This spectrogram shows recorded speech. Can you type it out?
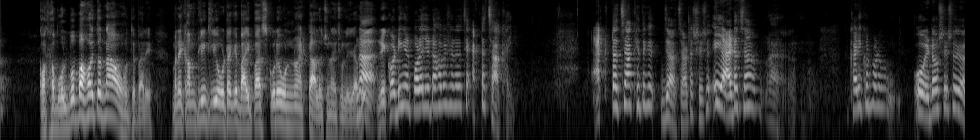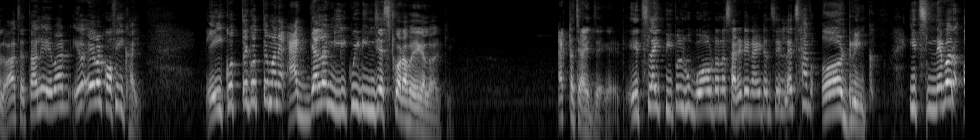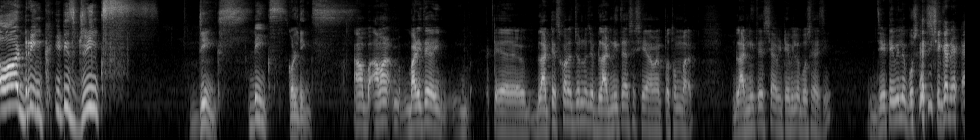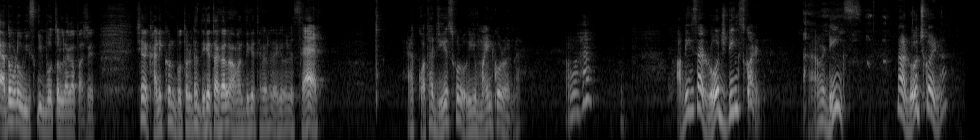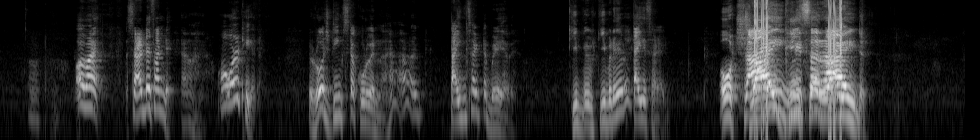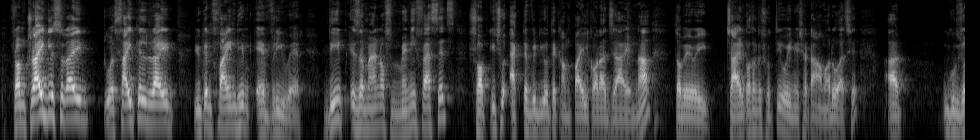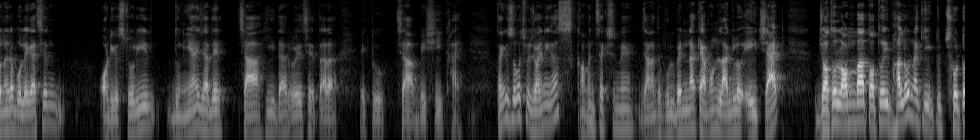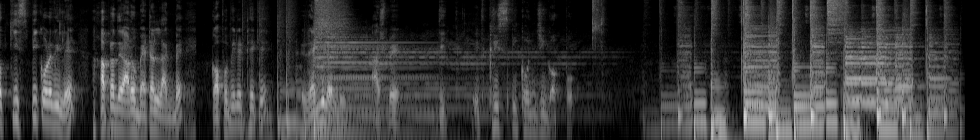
কথা বলব বা হয়তো নাও হতে পারে। মানে কমপ্লিটলি ওটাকে বাইপাস করে অন্য একটা আলোচনায় চলে যাবে। না রেকর্ডিং এর পরে যেটা হবে সেটা হচ্ছে একটা চা খাই। একটা চা খেতে যা, চাটা শেষ এই আরেকটা চা খানিক্ষণ পরে ও, এটাও শেষ হয়ে গেল। আচ্ছা তাহলে এবার এবার কফিই খাই। এই করতে করতে মানে এক গ্যালন লিকুইড ইনজেস্ট করা হয়ে গেল আর কি। একটা চায়ের জায়গায়। It's like people who go out on a Saturday night and say let's have a drink it's never a drink it is drinks drinks drinks cold drinks আমা- আমার বাড়িতে ওই ব্লাড টেস্ট করার জন্য যে ব্লাড নিতে আসে সে আমার প্রথমবার। ব্লাড নিতে এসেছে আমি টেবিলে বসে আছি। যে টেবিলে বসে আছি সেখানে একটা এত বড় উইস্কির বোতল রাখা পাশে। সে না খানিকক্ষণ বোতলটার দিকে তাকালো আমার দিকে তাকালো দেখে বলে স্যার একটা কথা জিজ্ঞেস করো কিছু মাইন্ড করবেন না? আমার হ্যাঁ। আপনি কি স্যার রোজ ড্রিঙ্কস করেন? আমার ড্রিঙ্কস না রোজ করি না। ও মানে স্যাটারডে সানডে। ও ওরা ঠিক আছে। রোজ ড্রিঙ্কসটা করবেন না হ্যাঁ? টাইম সাইডটা বেড়ে যাবে। কি কি বেড়ে যাবে? টাইম সাইড ও triglyceride from triglyceride to a cycle ride you can find him everywhere. Deep is a man of many facets. সব কিছু একটা ভিডিওতে কম্পাইল করা যায় না। তবে ওই চায়ের কথাটা সত্যি, ওই নেশাটা আমারও আছে। আর গুরুজনেরা বলে গেছেন, অডিও স্টোরির দুনিয়ায় যাদের চাহিদা রয়েছে, তারা একটু চা বেশি খায়। Thank you so much for joining us comment সেকশনে জানাতে ভুলবেন না, কেমন লাগল এই চ্যাট যত লম্বা, ততই ভালো, নাকি একটু ছোট কিস্পি করে দিলে আপনাদের আরও বেটার লাগবে? কপমিরের থেকে রেগুলারলি আসবে দীপ উইথ ক্রিস্পি কঞ্জি গপ্প।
